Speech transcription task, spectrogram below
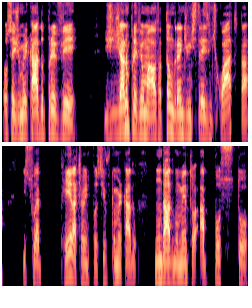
Ou seja, o mercado prevê, já não prevê uma alta tão grande de 23, 24, tá? Isso é relativamente positivo, porque o mercado num dado momento apostou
